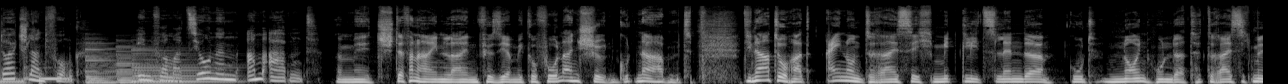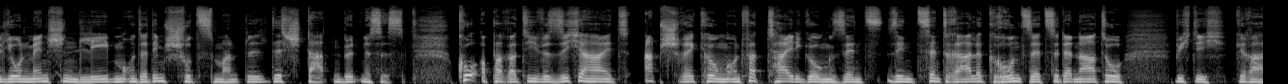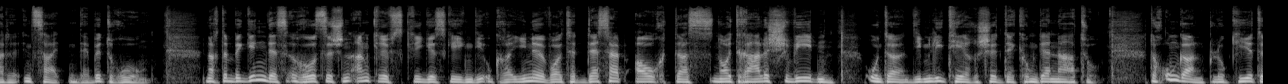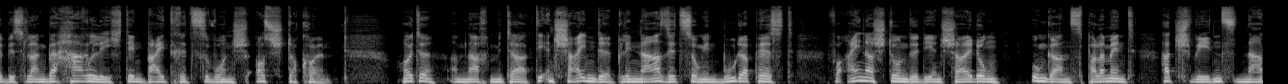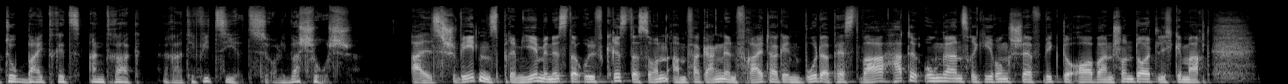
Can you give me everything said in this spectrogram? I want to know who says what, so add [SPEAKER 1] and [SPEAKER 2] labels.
[SPEAKER 1] Deutschlandfunk. Informationen am Abend.
[SPEAKER 2] Mit Stefan Heinlein für Sie am Mikrofon einen schönen guten Abend. Die NATO hat 31 Mitgliedsländer. Gut 930 Millionen Menschen leben unter dem Schutzmantel des Staatenbündnisses. Kooperative Sicherheit, Abschreckung und Verteidigung sind, sind zentrale Grundsätze der NATO, wichtig gerade in Zeiten der Bedrohung. Nach dem Beginn des russischen Angriffskrieges gegen die Ukraine wollte deshalb auch das neutrale Schweden unter die militärische Deckung der NATO. Doch Ungarn blockierte bislang beharrlich den Beitrittswunsch aus Stockholm. Heute am Nachmittag die entscheidende Plenarsitzung in Budapest. Vor einer Stunde die Entscheidung. Ungarns Parlament hat Schwedens NATO-Beitrittsantrag ratifiziert. Oliver Schosch.
[SPEAKER 3] Als Schwedens Premierminister Ulf Kristersson am vergangenen Freitag in Budapest war, hatte Ungarns Regierungschef Viktor Orban schon deutlich gemacht,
